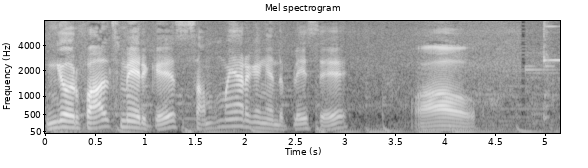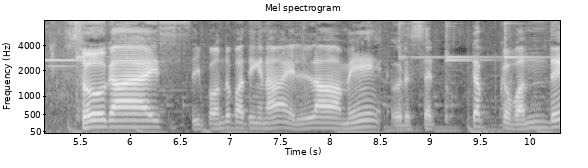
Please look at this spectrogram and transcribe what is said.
இங்கே ஒரு ஃபால்ஸுமே இருக்குது செம்மையாக இருக்குங்க இந்த பிளேஸு வாவ் ஸோ காய்ஸ் இப்போ வந்து பார்த்தீங்கன்னா எல்லாமே ஒரு செட்டப்க்கு வந்து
